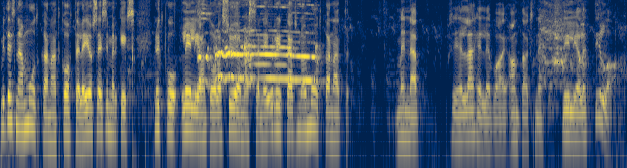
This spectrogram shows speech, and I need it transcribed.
miten nämä muut kanat kohtelee? Jos esimerkiksi nyt kun Lilja on tuolla syömässä, niin yrittääkö nuo muut kanat mennä siihen lähelle vai antaako ne Liljalle tilaa?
